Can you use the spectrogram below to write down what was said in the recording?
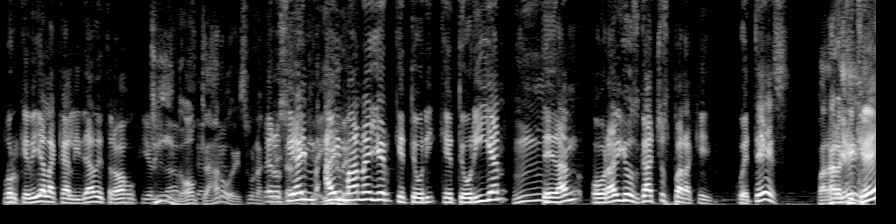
porque veía la calidad de trabajo que yo Sí, le daba. no, O sea, claro, es una Pero si hay, hay increíble. Mm. manager que te, ori- que te orillan, te dan horarios gachos para que cuetes. ¿Para ¿Para qué? que qué?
